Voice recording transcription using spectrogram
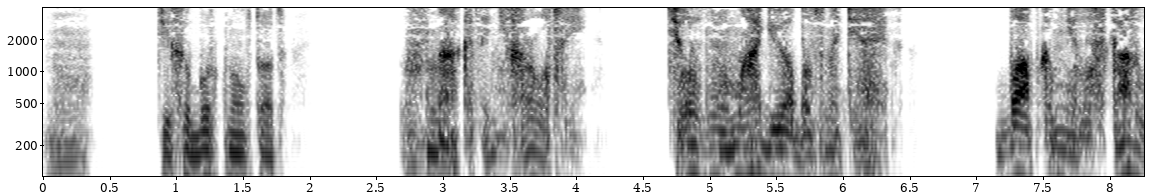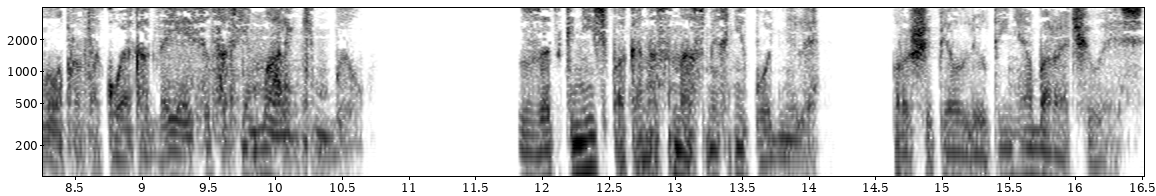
«Ну?» — тихо буркнул тот. «Знак это нехороший черную магию обозначает. Бабка мне рассказывала про такое, когда я еще совсем маленьким был. «Заткнись, пока нас насмех не подняли», — прошипел Лютый, не оборачиваясь.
